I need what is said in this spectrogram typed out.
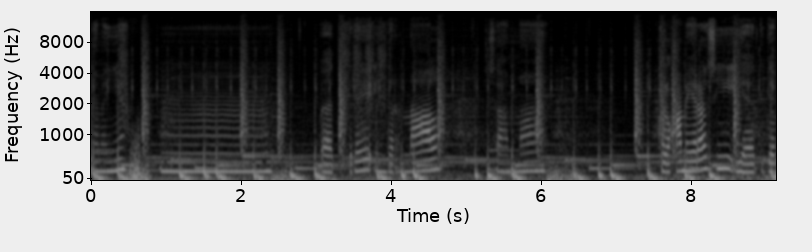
namanya hmm, baterai internal sama kalau kamera sih ya 13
